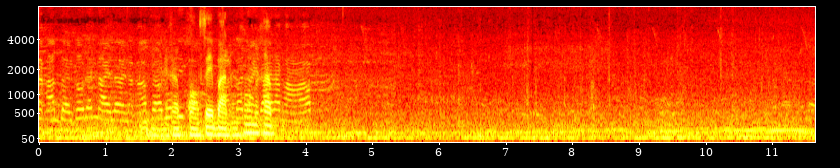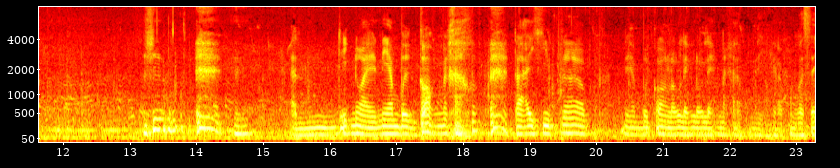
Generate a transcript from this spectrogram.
นะครับเดินเข้าด้านในเลยนะครับนี่นะครับของใส่บาตรของห้องนะครับ อันเด็กหน่อยเนียมเบิ่งกล้องนะครับถ่ายคลิปนะครับเนียมเบิ่งกล้องเราแหลกเราแหลกนะครับนี่ครับผมก็ใส่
